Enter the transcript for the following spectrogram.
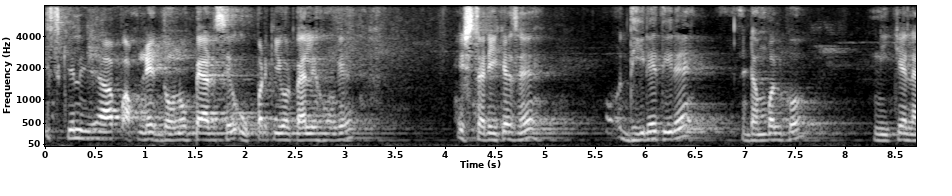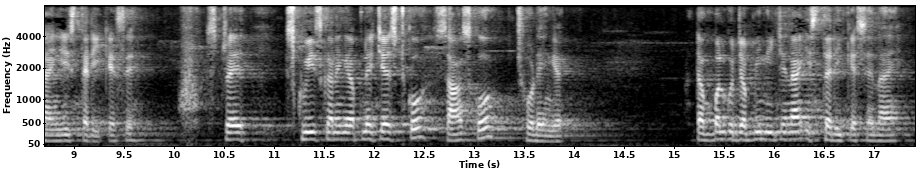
इसके लिए आप अपने दोनों पैर से ऊपर की ओर पहले होंगे। इस तरीके से धीरे धीरे डंबल को नीचे लाएँगे, इस तरीके से। स्ट्रे स्क्वीज करेंगे अपने चेस्ट को, सांस को, छोड़ेंगे। डंबल को जब भी नीचे लाएँ, इस तरीके से लाएँ।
